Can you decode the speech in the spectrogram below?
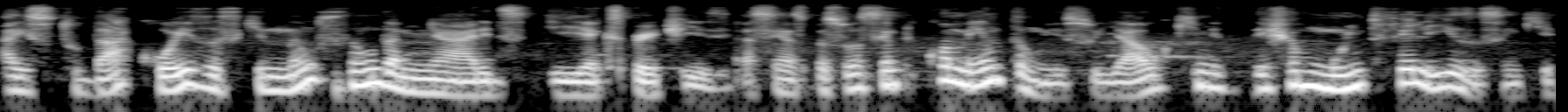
a estudar coisas que não são da minha área de expertise. Assim, as pessoas sempre comentam isso e é algo que me deixa muito feliz, assim, que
